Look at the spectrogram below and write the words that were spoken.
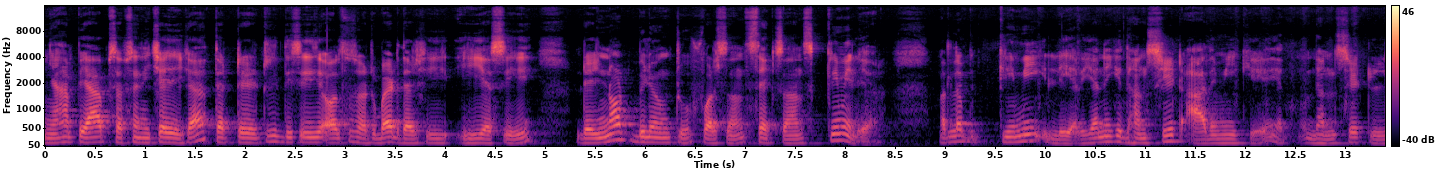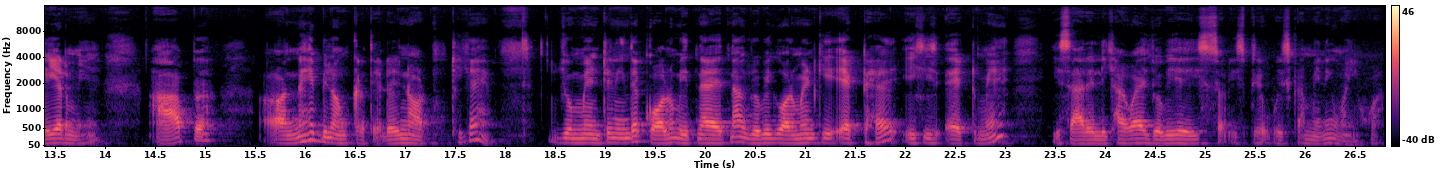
यहाँ पे आप सबसे नीचे आइएगा the territory this is also certified that he S C does not belong to person sections creamy layer मतलब क्रीमी लेयर यानी कि धनसेट आदमी के धनसेट लेयर में आप नहीं बिलोंग करते डज नॉट ठीक है? जो मेंटेनिंग द कॉलम इतना है, इतना, जो भी गवर्नमेंट की एक्ट है, इसी एक्ट में ये सारे लिखा हुआ है, जो भी है, इस इस पे, इसका मीनिंग वहीं हुआ।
